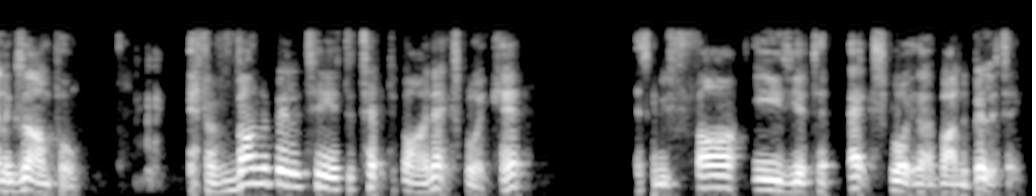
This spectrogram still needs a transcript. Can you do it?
an example, if a vulnerability is detected by an exploit kit, it's going to be far easier to exploit that vulnerability.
